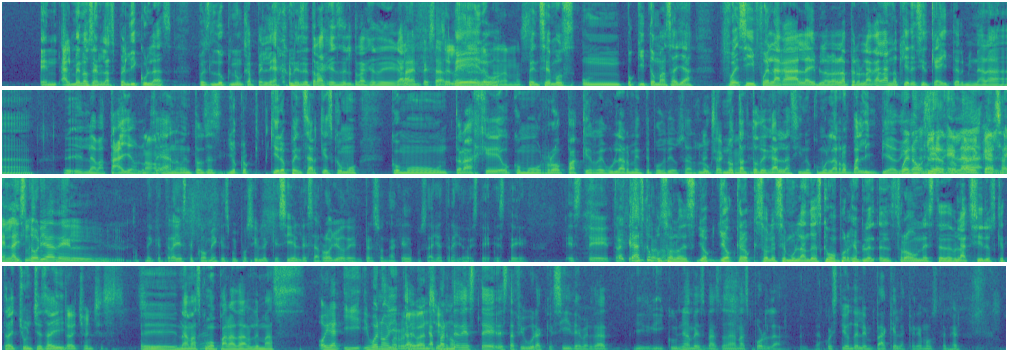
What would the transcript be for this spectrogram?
en, al menos en las películas, pues Luke nunca pelea con ese traje, es el traje de gala. Para empezar. Pero pensemos un poquito más allá. Fue, sí, fue la gala y bla, bla, bla, pero la gala no quiere decir que ahí terminara eh, la batalla o lo No. que sea, ¿no? Entonces, yo creo que quiero pensar que es como, como un traje o como ropa que regularmente podría usar Luke. No tanto de gala, sino como la ropa limpia. Bueno, digamos. Es la en, la, de casa. en- en la historia del, de que trae este cómic, es muy posible que sí, el desarrollo del personaje pues haya traído este, este, este El traje. casco, pues solo es, yo, yo creo que solo es emulando. Es como, por ejemplo, el, el throne este de Black Sirius que trae chunches ahí. Trae chunches. eh, nada más como para darle más. Oigan, y, y bueno, y a- aparte ¿no? de, este, de esta figura que sí, de verdad, y, que una vez más, nada más por la, la cuestión del empaque la queremos tener.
